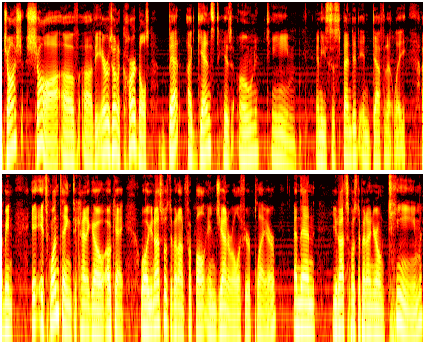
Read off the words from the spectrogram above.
Josh Shaw of uh, the Arizona Cardinals bet against his own team, and he's suspended indefinitely. I mean, it, it's one thing to kind of go, okay, well, you're not supposed to bet on football in general if you're a player, and then. You're not supposed to bet on your own team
